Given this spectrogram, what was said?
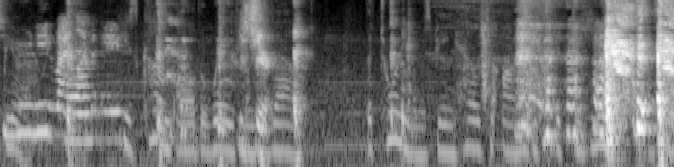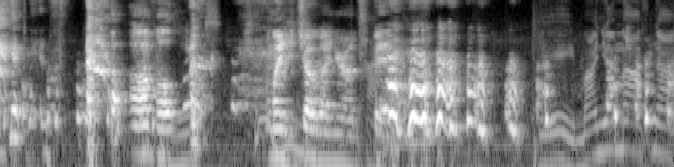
Do you need my lemonade? He's come all the way from Sure. Bevelle. The tournament is being held to honor the 50 years. it's awful Years? when you choke on your own spit. Hey, mind your mouth now.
